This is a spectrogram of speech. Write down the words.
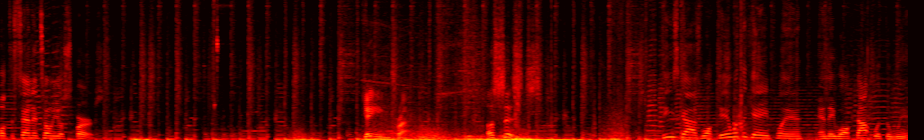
for the San Antonio Spurs. Game track. Assists. These guys walked in with the game plan and they walked out with the win.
